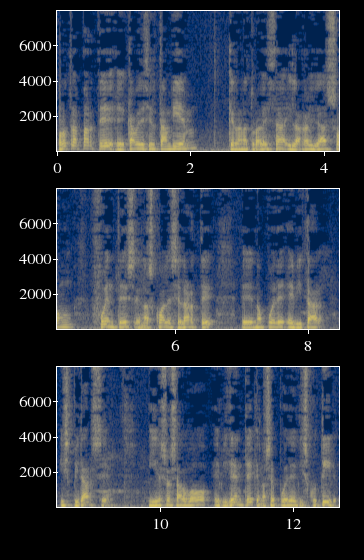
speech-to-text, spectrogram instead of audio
Por otra parte, eh, cabe decir también que la naturaleza y la realidad son fuentes en las cuales el arte eh, no puede evitar inspirarse. Y eso es algo evidente que no se puede discutir,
